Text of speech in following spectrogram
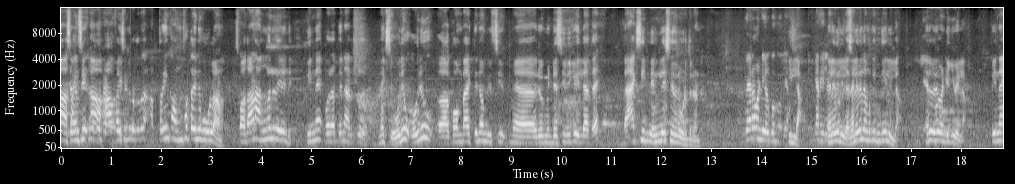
ആ സെവൻ സീറ്റ് ആ ഫൈവ് സീറ്റിൽ കൊടുത്തത് അത്രയും കംഫർട്ട് അതിന് കൂടുതലാണ്. സോ അതാണ് അങ്ങനെ ഒരു പിന്നെ ഒരത്തിന് അടുത്തത്. നെക്സ്റ്റ് ഒരു ഒരു കോമ്പാക്റ്റിനോ ഒരു മിഡ് എസ് സിവിക്കോ ഇല്ലാത്ത ബാക്ക് സീറ്റ് വെന്റിലേഷൻ ഇതിന് കൊടുത്തിട്ടുണ്ട്. വേറെ വണ്ടികൾക്കൊന്നും ഇല്ല. നിലവിലില്ല. നിലവിൽ നമുക്ക് ഇന്ത്യയിലില്ല. അതിൽ ഒരു വണ്ടിക്കും ഇല്ല. പിന്നെ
